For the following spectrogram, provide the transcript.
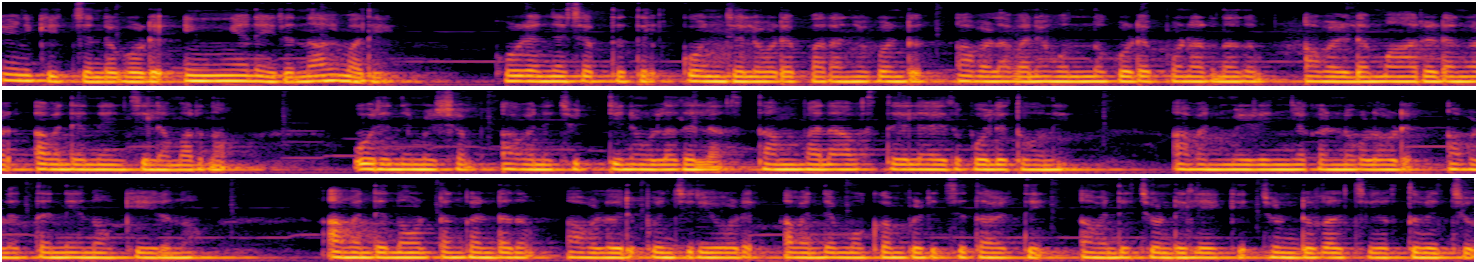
എനിക്ക് ഇച്ചന്റെ കൂടെ ഇങ്ങനെ ഇരുന്നാൽ മതി കുഴഞ്ഞ ശബ്ദത്തിൽ കൊഞ്ചലോടെ പറഞ്ഞുകൊണ്ട് അവൾ അവനെ ഒന്നുകൂടെ പുണർന്നതും അവളുടെ മാറിടങ്ങൾ അവന്റെ നെഞ്ചിലമർന്നു ഒരു നിമിഷം അവന് ചുറ്റിനുള്ളതെല്ലാം സ്തംഭനാവസ്ഥയിലായതുപോലെ തോന്നി. അവൻ മിഴിഞ്ഞ കണ്ണുകളോടെ അവളെ തന്നെ നോക്കിയിരുന്നു. അവന്റെ നോട്ടം കണ്ടതും അവൾ ഒരു പുഞ്ചിരിയോടെ അവന്റെ മുഖം പിടിച്ച് താഴ്ത്തി അവന്റെ ചുണ്ടിലേക്ക് ചുണ്ടുകൾ ചേർത്ത് വെച്ചു.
